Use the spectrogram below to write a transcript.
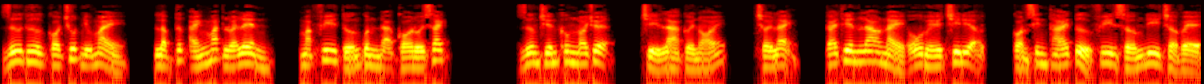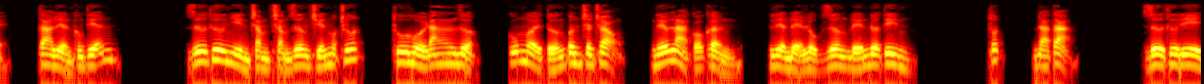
Dư thư có chút nhíu mày, lập tức ánh mắt lóe lên, mặc phi tướng quân đã có đối sách. Dương chiến không nói chuyện, chỉ là cười nói, trời lạnh, cái thiên lao này ô hế chi địa, còn xin thái tử phi sớm đi trở về, ta liền không tiễn dư thư nhìn chằm chằm dương chiến một chút, thu hồi đang dược, cũng mời tướng quân trân trọng, nếu là có cần, liền để lục dương đến đưa tin. Tốt, đa tạ. Dư thư đi.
